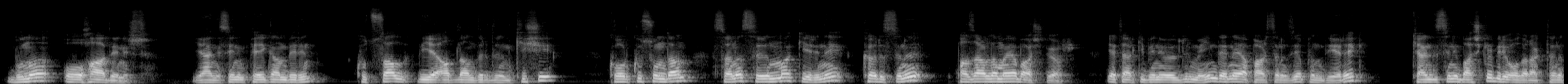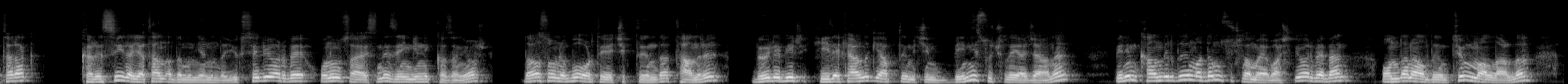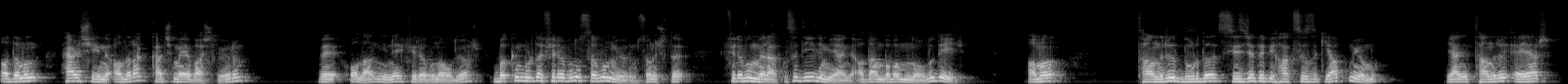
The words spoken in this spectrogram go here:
Buna oha denir. Yani senin peygamberin kutsal diye adlandırdığın kişi korkusundan sana sığınmak yerine karısını pazarlamaya başlıyor. Yeter ki beni öldürmeyin de ne yaparsanız yapın diyerek kendisini başka biri olarak tanıtarak karısıyla yatan adamın yanında yükseliyor ve onun sayesinde zenginlik kazanıyor. Daha sonra bu ortaya çıktığında Tanrı böyle bir hilekarlık yaptığım için beni suçlayacağına benim kandırdığım adamı suçlamaya başlıyor ve ben ondan aldığım tüm mallarla adamın her şeyini alarak kaçmaya başlıyorum. Ve olan yine Firavun'a oluyor. Bakın burada Firavun'u savunmuyorum. Sonuçta Firavun meraklısı değilim yani. Adam babamın oğlu değil. Ama Tanrı burada sizce de bir haksızlık yapmıyor mu? Yani Tanrı eğer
